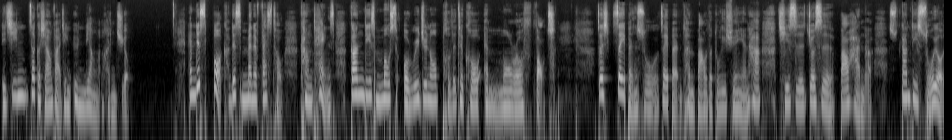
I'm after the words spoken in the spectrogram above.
已经这个想法已经酝酿了很久。And this book, this manifesto, contains Gandhi's most original political and moral thought. 这这一本书，这本很薄的独立宣言，它其实就是包含了甘地所有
